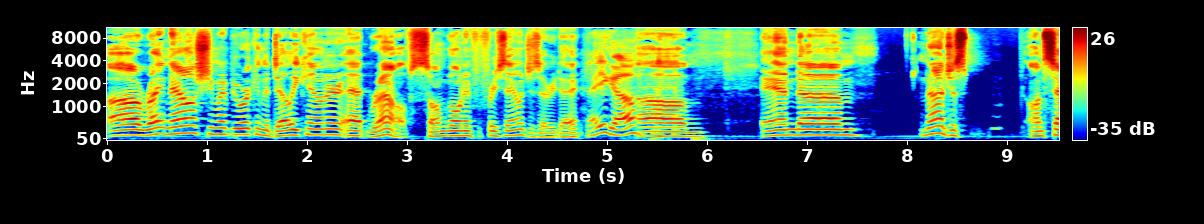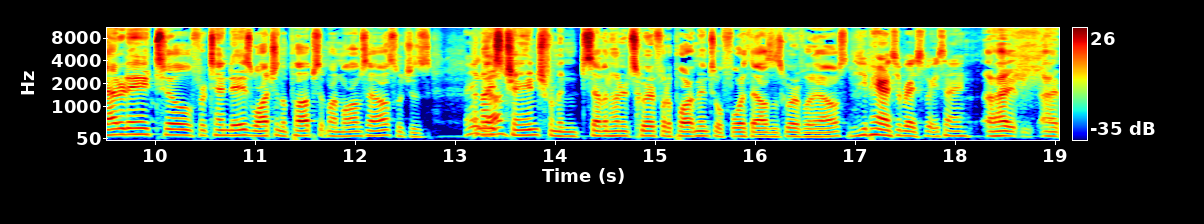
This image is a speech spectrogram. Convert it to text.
Uh, right now, she might be working the deli counter at Ralph's. So I'm going in for free sandwiches every day. There you go. Um, and um, no, just on Saturday till for ten days watching the pups at my mom's house, which is There a nice go. change from a 700 square foot apartment to a 4,000 square foot house. Your parents are rich. What you're saying? I, I I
